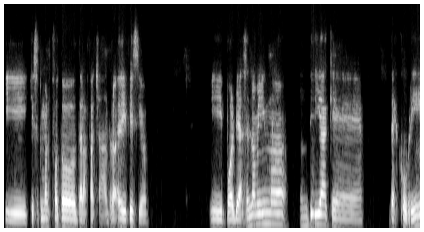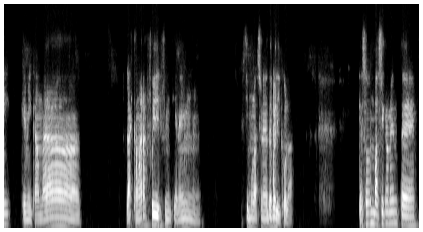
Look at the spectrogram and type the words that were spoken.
y quise tomar fotos de las fachadas de los edificios. Y volví a hacer lo mismo un día que descubrí que mi cámara, las cámaras Fujifilm tienen simulaciones de película, que son básicamente,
